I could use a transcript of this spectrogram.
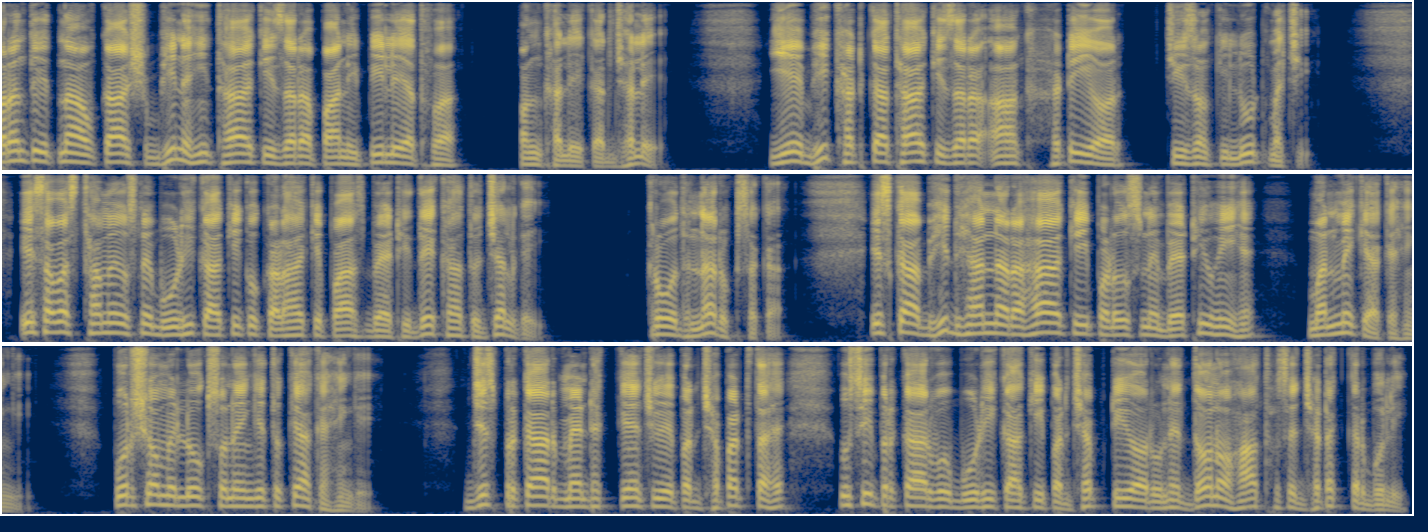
परंतु इतना अवकाश भी नहीं था कि जरा पानी पी ले अथवा पंखा लेकर झले। ये भी खटका था कि जरा आँख हटी और चीज़ों की लूट मची। इस अवस्था में उसने बूढ़ी काकी को कड़ाह के पास बैठी देखा तो जल गई। क्रोध न रुक सका। इसका भी ध्यान न रहा कि पड़ोस ने बैठी हुई हैं, मन में क्या कहेंगी? पुरुषों में लोग सुनेंगे तो क्या कहेंगे? जिस प्रकार मेंढक केंचुए पर झपटता है, उसी प्रकार वो बूढ़ी काकी पर झपटी और उन्हें दोनों हाथों से झटक कर बोली,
